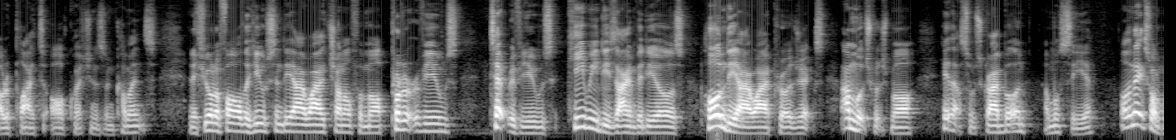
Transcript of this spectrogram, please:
I'll reply to all questions and comments. And if you want to follow the Huson DIY channel for more product reviews, tech reviews, Kiwi design videos, home DIY projects, and much, much more, hit that subscribe button and we'll see you on the next one.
